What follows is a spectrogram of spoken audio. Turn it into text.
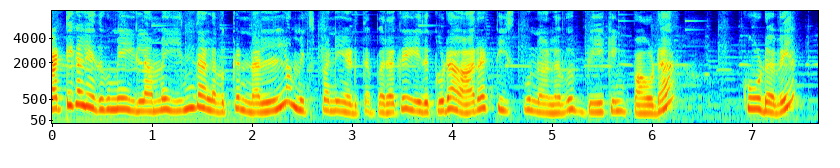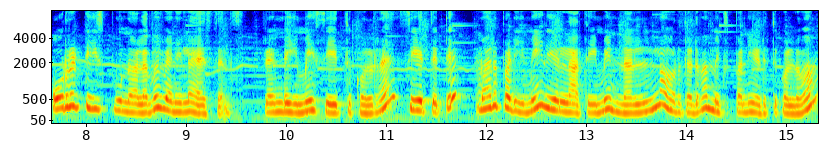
கட்டிகள் எதுவுமே இல்லாமல் இந்த அளவுக்கு நல்லா மிக்ஸ் பண்ணி எடுத்த பிறகு இது கூட அரை டீஸ்பூன் அளவு பேக்கிங் பவுடர் கூடவே ஒரு டீஸ்பூன் அளவு வெனிலா எசன்ஸ். ரெண்டையுமே சேர்த்துக்கொள்கிறேன் சேர்த்துட்டு மறுபடியுமே இது எல்லாத்தையுமே நல்லா ஒரு தடவை மிக்ஸ் பண்ணி எடுத்துக்கொள்ளுவோம்.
